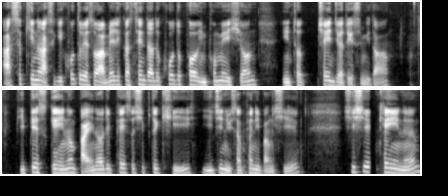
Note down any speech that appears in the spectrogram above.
아스키는 아스키 코드에서 아메리칸 스탠다드 코드 퍼 인포메이션 인터체인지가 되겠습니다. BPSK는 바이너리 페이스 시프트 키 이진 위상 편의 방식, CCK는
